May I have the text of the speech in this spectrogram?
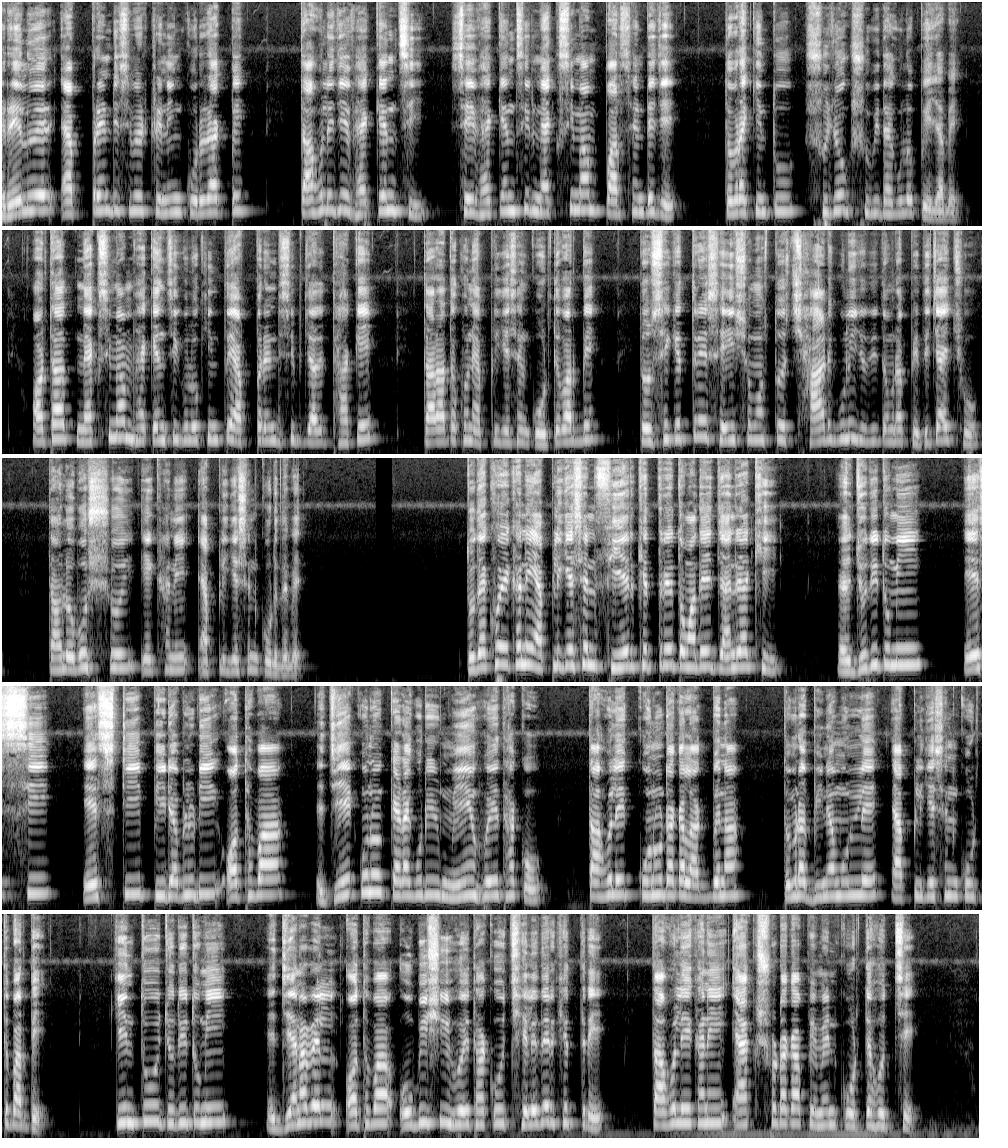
রেলওয়ের অ্যাপ্রেন্টিসিপের ট্রেনিং করে রাখবে, তাহলে যে ভ্যাকেন্সি, সেই ভ্যাকেন্সির ম্যাক্সিমাম পার্সেন্টেজে তোমরা কিন্তু সুযোগ সুবিধাগুলো পেয়ে যাবে। অর্থাৎ ম্যাক্সিমাম ভ্যাকেন্সিগুলো কিন্তু অ্যাপ্রেন্টিসিপ যাদের থাকে, তারা তখন অ্যাপ্লিকেশন করতে পারবে। তো সেক্ষেত্রে সেই সমস্ত ছাড়গুলি যদি তোমরা পেতে চাইছো, তাহলে অবশ্যই এখানে অ্যাপ্লিকেশন করে দেবে। তো দেখো, এখানে অ্যাপ্লিকেশন ফিয়ের ক্ষেত্রে তোমাদের জানে রাখি যদি তুমি এসসি, এসটি, পিডাব্লিউডি অথবা যে কোনো ক্যাটাগরির মেয়ে হয়ে থাকো, তাহলে কোনো টাকা লাগবে না। তোমরা বিনামূল্যে অ্যাপ্লিকেশন করতে পারবে। কিন্তু যদি তুমি জেনারেল অথবা ওবিসি হয়ে থাকো ছেলেদের ক্ষেত্রে, তাহলে এখানে একশো টাকা পেমেন্ট করতে হচ্ছে।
